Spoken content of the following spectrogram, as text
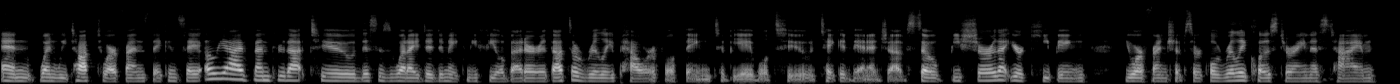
And when we talk to our friends, they can say, Oh, yeah, I've been through that too. This is what I did to make me feel better. That's a really powerful thing to be able to take advantage of. So be sure that you're keeping your friendship circle really close during this time.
